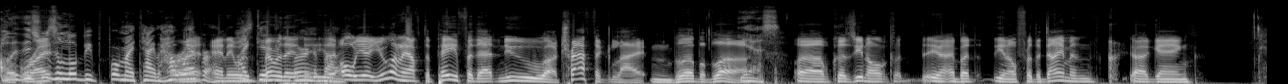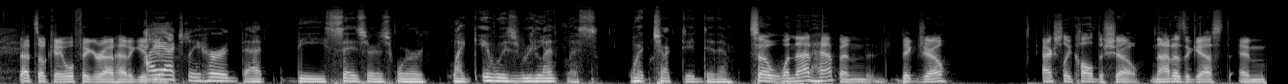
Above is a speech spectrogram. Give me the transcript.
Oh, this right? was a little before my time. However, right? and it was I did remember they, learn they- about. oh yeah, you're going to have to pay for that new uh, traffic light and blah blah blah. Yes. because you know, you know, but you know, for the Diamond uh, Gang, that's okay. We'll figure out how to give you I you. actually heard that the Caesars were like it was relentless what Chuck did to them. So when that happened, Big Joe actually called the show, not as a guest, and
